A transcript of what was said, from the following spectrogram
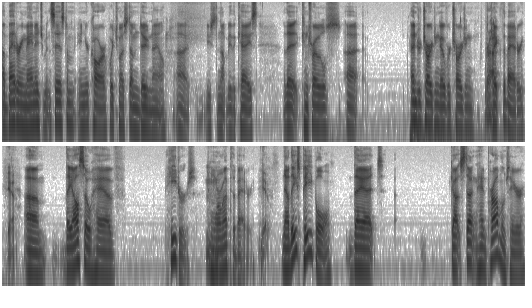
a battery management system in your car, which most of them do now, uh, used to not be the case, that controls uh, undercharging, overcharging, Right. protect the battery. Yeah. Um, they also have heaters to Mhm. warm up the battery. Yep. Now, these people that got stuck and had problems here,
